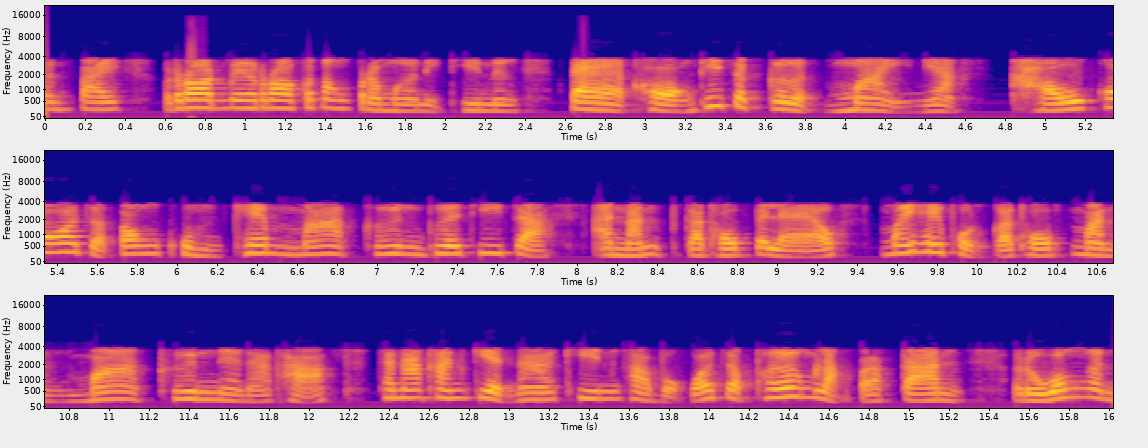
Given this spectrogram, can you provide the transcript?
กันไป รอดไม่รอดก็ต้องประเมินอีกทีนึง แต่ของที่จะเกิดใหม่เนี่ย เขาก็จะต้องคุมเข้มมากขึ้นเพื่อที่จะอันนั้นกระทบไปแล้ว ไม่ให้ผลกระทบมันมากขึ้นเนี่ยนะคะ ธนาคารเกียรตินาคินค่ะ บอกว่าจะเพิ่มหลักประกัน หรือว่าเงิน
